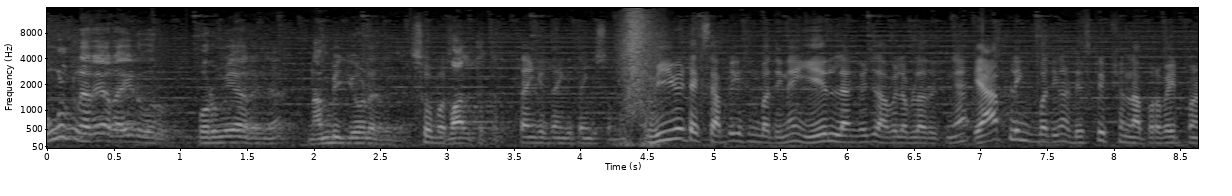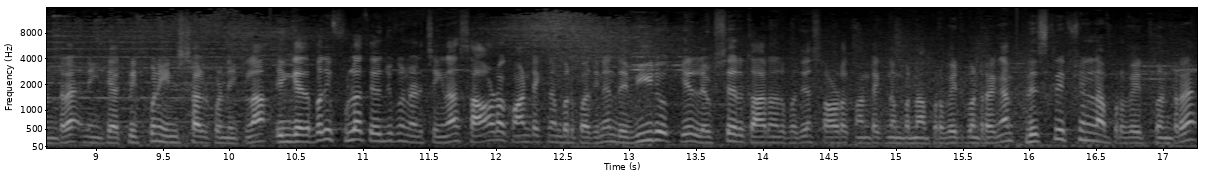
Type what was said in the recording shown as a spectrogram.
உங்களுக்கு நிறைய ரைடு வரும். பொறுமையா இருங்க. நம்பிக்கையோட இருங்க. Super. வாழ்த்துக்கள். Thank you thank you thank you so much Vive Techs application பார்த்தீங்கன்னா ஏழு லாங்குவேஜ் அவைலபிளாக இருக்குங்க. ஆப் லிங்க் பார்த்தீங்கன்னா டிஸ்கிரிப்ஷனில் ப்ரொவைட் பண்ணுறேன் நீங்கள் கிளிக் பண்ணி இன்ஸ்டால் பண்ணிக்கலாம். இங்கே இதை பற்றி ஃபுல்லாக தெரிஞ்சுக்கணும்னு நினச்சிங்கன்னா சாவோட காண்டாக்ட் நம்பர் பார்த்தீங்கன்னா இந்த வீடியோ கீழே லெஃப்ட் சைடு கார்னர் பார்த்தீங்கன்னா சாவோட காண்டாக்ட் நம்பர் நான் ப்ரொவைட் பண்ணுறேங்க டிஸ்கிரிப்ஷன் நான் ப்ரொவைட் பண்ணுறேன்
